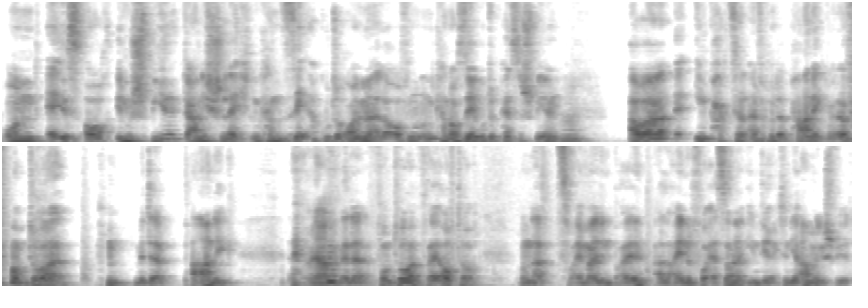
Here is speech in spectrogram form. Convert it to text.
Und er ist auch im Spiel gar nicht schlecht und kann sehr gute Räume erlaufen und kann auch sehr gute Pässe spielen. Aber äh, ihm packt es halt einfach mit der Panik, wenn er vom Tor, mit der Panik, Ja. wenn er vom Tor frei auftaucht. Und hat zweimal den Ball alleine vor Esser ihm direkt in die Arme gespielt.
